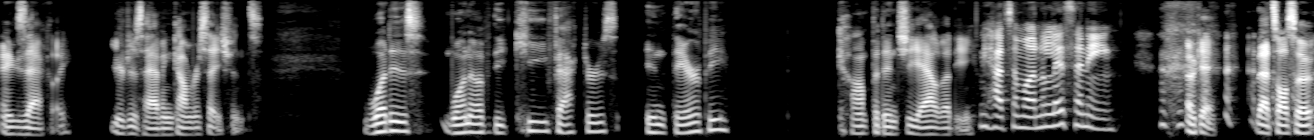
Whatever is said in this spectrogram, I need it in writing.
Exactly. You're just having conversations. What is one of the key factors in therapy? Confidentiality. you have someone listening Okay. That's also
